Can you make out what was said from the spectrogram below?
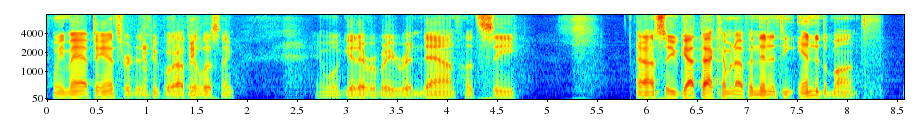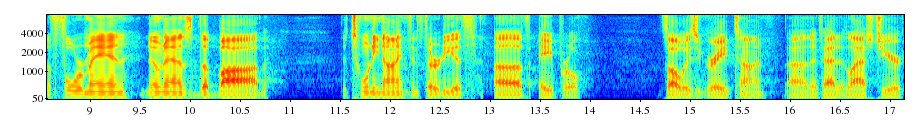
we may have to answer it as people are out there listening, and we'll get everybody written down. Let's see. Uh, so you've got that coming up, and then at the end of the month, the four man known as the Bob, the 29th and 30th of April. It's always a great time. Uh, they've had it last year,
